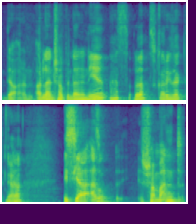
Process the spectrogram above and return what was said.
der On- Online-Shop in deiner Nähe hast, oder? Hast du gerade gesagt? Ja. Ist ja, also charmant,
